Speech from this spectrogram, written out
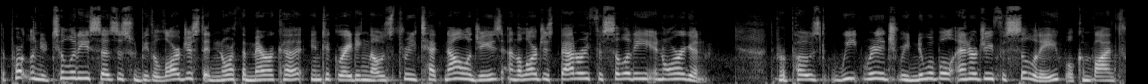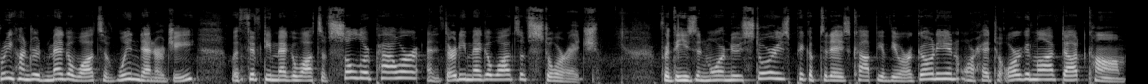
The Portland utility says this would be the largest in North America integrating those three technologies and the largest battery facility in Oregon. The proposed Wheatridge Renewable Energy Facility will combine 300 megawatts of wind energy with 50 megawatts of solar power and 30 megawatts of storage. For these and more news stories, pick up today's copy of The Oregonian or head to OregonLive.com.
